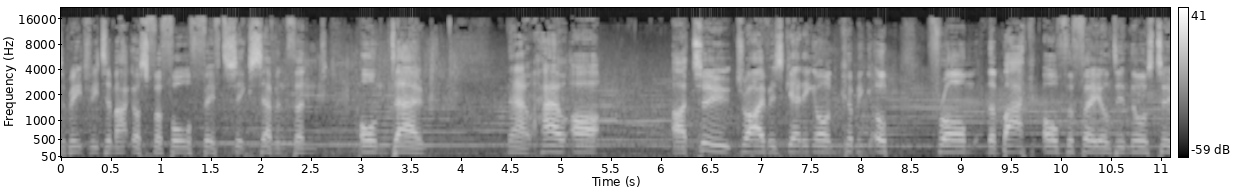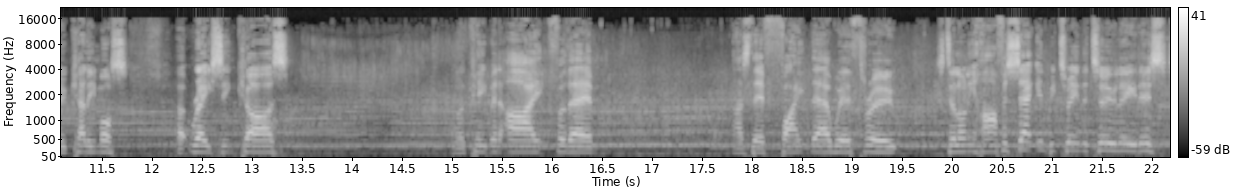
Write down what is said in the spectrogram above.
Dimitri Demarcos for fourth, fifth, sixth, seventh, and on down. Now, how are our two drivers getting on coming up from the back of the field in those two Kelly Moss uh, racing cars? We'll keep an eye for them as they fight their way through Still only half a second between the two leaders.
